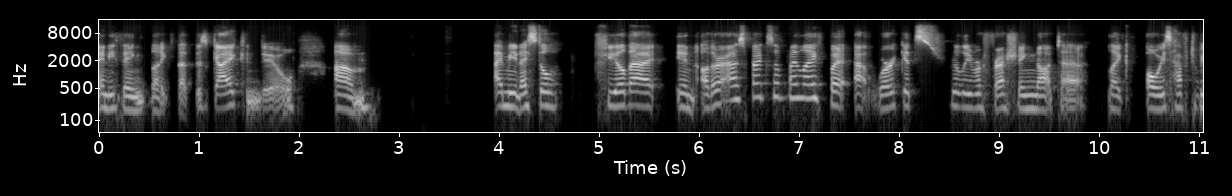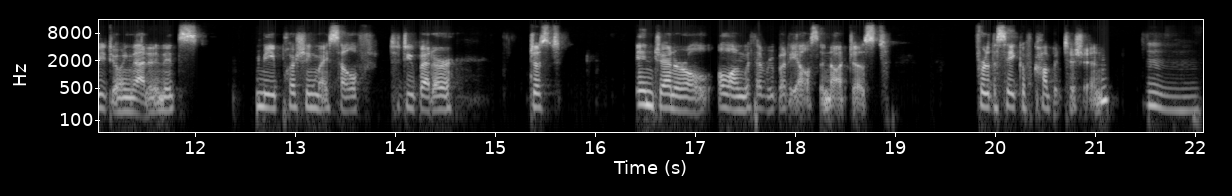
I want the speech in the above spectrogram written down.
anything like that this guy can do. Um, I mean, I still feel that in other aspects of my life, but at work, it's really refreshing not to like always have to be doing that. And it's me pushing myself to do better just in general, along with everybody else, and not just for the sake of competition. Mm.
